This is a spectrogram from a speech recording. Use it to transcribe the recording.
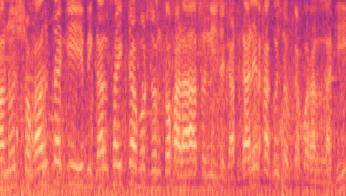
মানুষ সকাল থেকে বিকাল সাইডটা পর্যন্ত খাড়া আসে নিজে, গাড়ির কাগজ করার লাগি।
